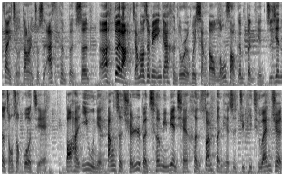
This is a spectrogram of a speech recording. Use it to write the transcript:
再者，当然就是 Aston 本身啊。对了，讲到这边，应该很多人会想到龙嫂跟本田之间的种种过节，包含一五年当着全日本车迷面前很酸本田是 GP2 engine。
